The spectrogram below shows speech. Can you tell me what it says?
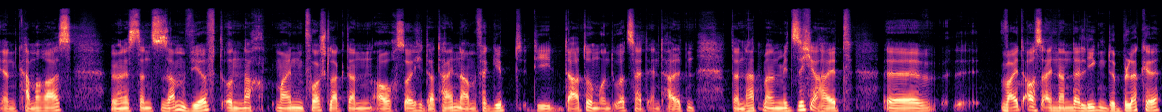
ihren Kameras. Wenn man es dann zusammenwirft und nach meinem Vorschlag dann auch solche Dateinamen vergibt, die Datum und Uhrzeit enthalten, dann hat man mit Sicherheit äh, weit auseinanderliegende Blöcke,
